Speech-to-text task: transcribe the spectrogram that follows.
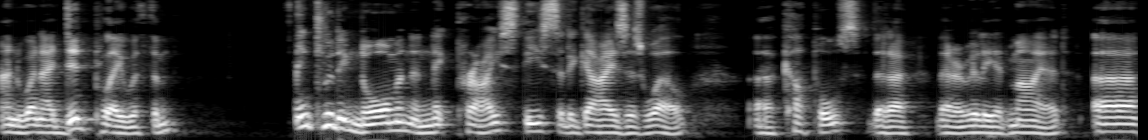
and when I did play with them, including Norman and Nick Price, these sort of guys as well, uh, Couples that I that I really admired. Uh,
